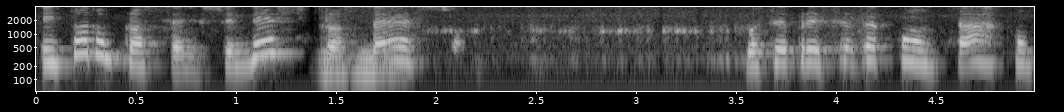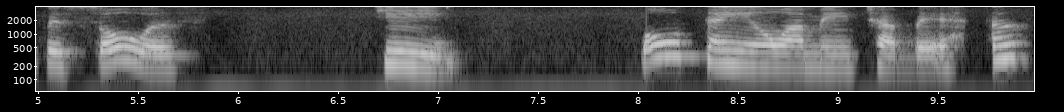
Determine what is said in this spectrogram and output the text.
tem todo um processo. E nesse uhum. processo, uhum. você precisa contar com pessoas que ou tenham a mente aberta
